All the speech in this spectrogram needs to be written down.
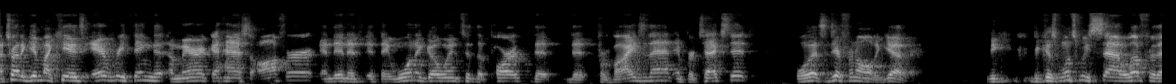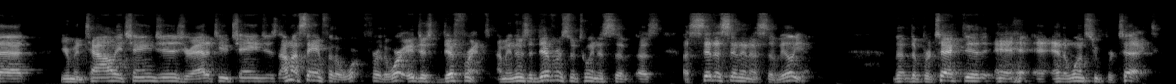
I try to give my kids everything that America has to offer. And then if, if they want to go into the part that, that provides that and protects it, well, that's different altogether. Be because once we saddle up for that, your mentality changes, your attitude changes. I'm not saying for the for the work, it's just different. I mean, there's a difference between a, a, a citizen and a civilian, the, the protected and, and the ones who protect.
